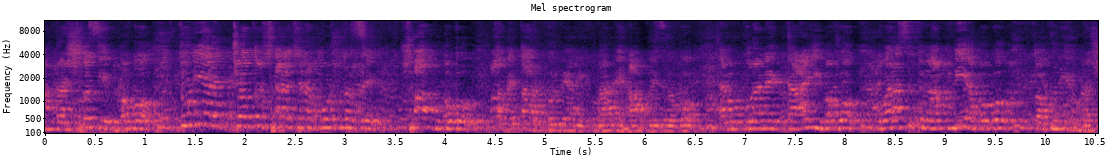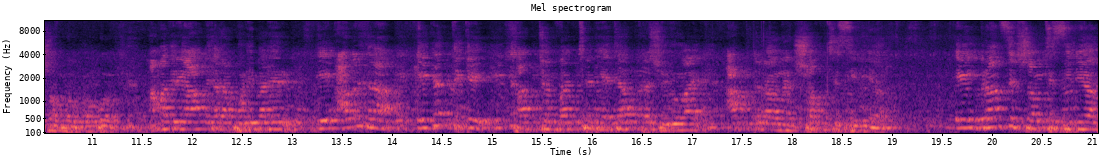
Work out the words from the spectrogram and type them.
আমরা সচিব হব। দুনিয়ার যত সেরা সেরা পোস্ট আছে, সব হব। তবে তার পূর্বে আমি কোরআনে হাফেজ হব এবং কোরআনের দায়ী হব। ওয়ারাসাতুল আম্বিয়া হব। তখনই আমরা সফল হব। আমাদের এই আলহারা পরিবারের এই আলহারা এখান থেকে সাতজন বাচ্চা নিয়ে যাত্রা শুরু হয়। আপনারা সবচেয়ে সিনিয়র এই ব্রাঞ্চের সবচেয়ে সিনিয়র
